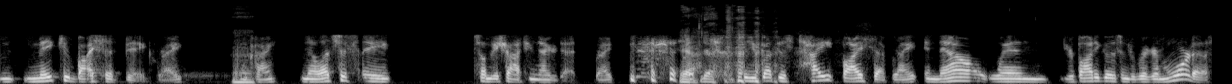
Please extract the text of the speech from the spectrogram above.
m- make your bicep big, right? Mhm. Okay. Now let's just say somebody shot you, now you're dead, right? Yeah. Yeah. so you've got this tight bicep, right? And now when your body goes into rigor mortis,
